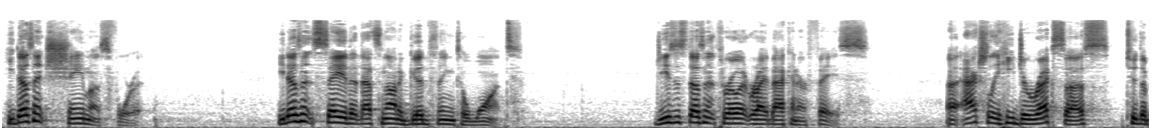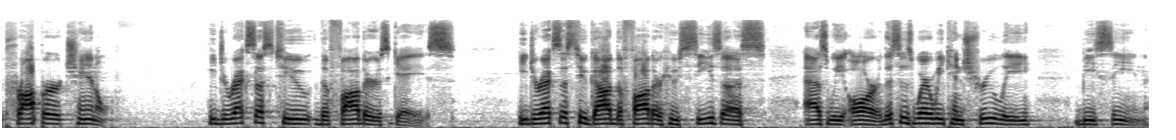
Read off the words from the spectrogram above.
He doesn't shame us for it. He doesn't say that that's not a good thing to want. Jesus doesn't throw it right back in our face. Uh, actually, he directs us to the proper channel. He directs us to the Father's gaze. He directs us to God the Father who sees us as we are. This is where we can truly be seen.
